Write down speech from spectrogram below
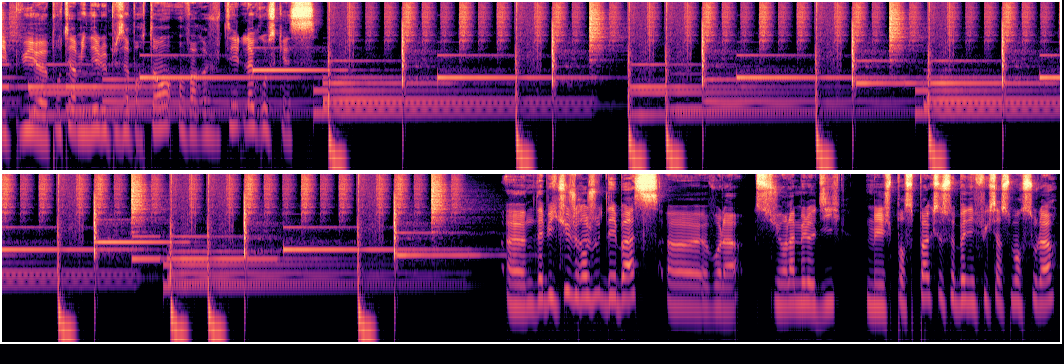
Et puis, euh, pour terminer, le plus important, on va rajouter la grosse caisse. Euh, d'habitude, je rajoute des basses, euh, voilà, sur la mélodie, mais je pense pas que ce soit bénéfique sur ce morceau-là,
